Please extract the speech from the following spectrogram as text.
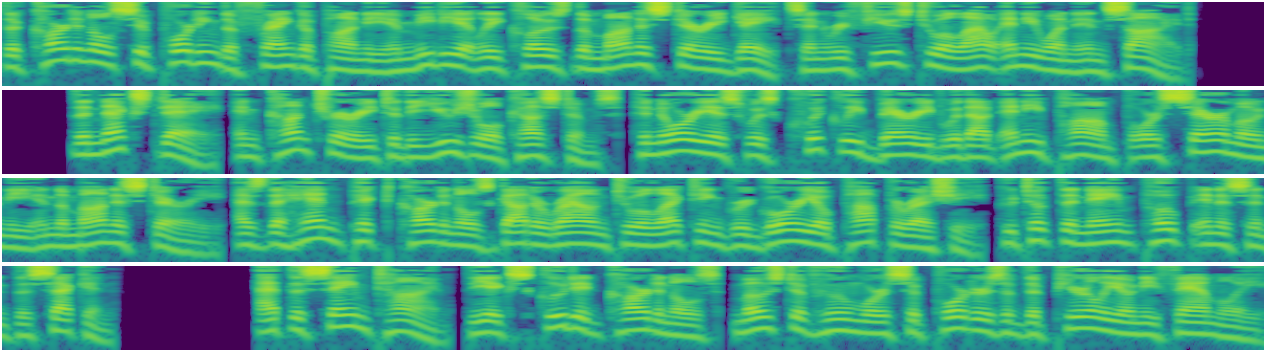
The cardinals supporting the Frangipani immediately closed the monastery gates and refused to allow anyone inside. The next day, and contrary to the usual customs, Honorius was quickly buried without any pomp or ceremony in the monastery, as the hand-picked cardinals got around to electing Gregorio Papareschi, who took the name Pope Innocent II. At the same time, the excluded cardinals, most of whom were supporters of the Pierleoni family,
